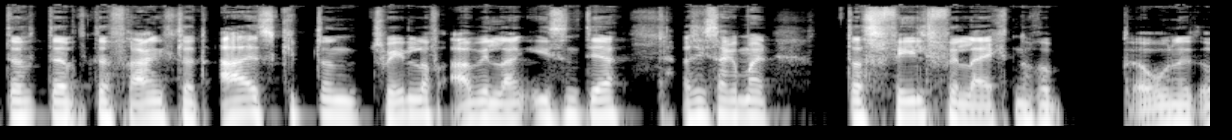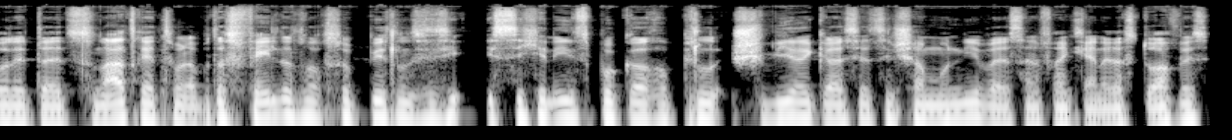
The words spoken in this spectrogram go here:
da, da, da fragen sich Leute, ah, es gibt einen Trail auf ah, wie lang ist denn der? Also ich sage mal, das fehlt vielleicht noch, ohne, ohne da jetzt zu nahe treten, aber das fehlt uns noch so ein bisschen. Es ist, ist sicher in Innsbruck auch ein bisschen schwieriger als jetzt in Chamonix, weil es einfach ein kleineres Dorf ist,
